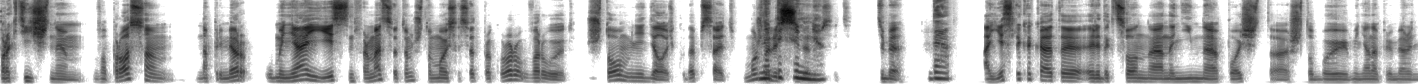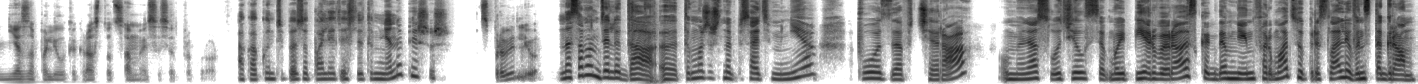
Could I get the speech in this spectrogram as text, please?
практичным вопросам. Например, у меня есть информация о том, что мой сосед-прокурор ворует. Что мне делать? Куда писать? Можно Напиши ли тебе мне. написать? Тебе? Да. А есть ли какая-то редакционная анонимная почта, чтобы меня, например, не запалил как раз тот самый сосед-прокурор? А как он тебя запалит, если ты мне напишешь? Справедливо. На самом деле, да. Э, Ты можешь написать мне позавчера. У меня случился мой первый раз, когда мне информацию прислали в Инстаграм.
